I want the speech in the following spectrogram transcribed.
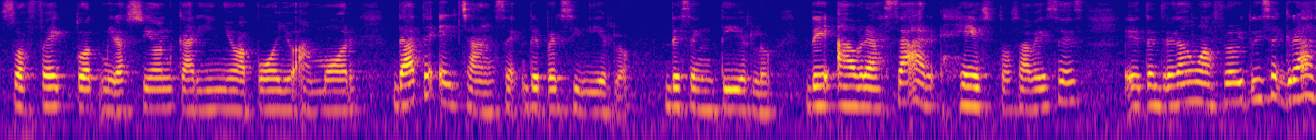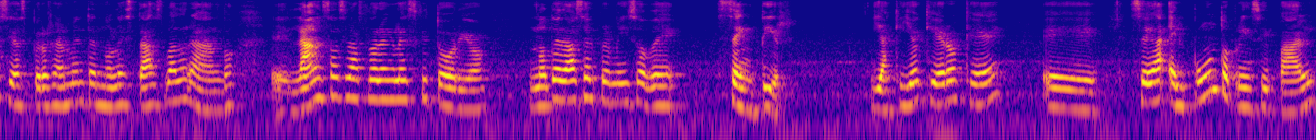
su afecto, admiración, cariño, apoyo, amor. Date el chance de percibirlo, de sentirlo, de abrazar gestos. A veces eh, te entregan una flor y tú dices gracias, pero realmente no le estás valorando. Eh, lanzas la flor en el escritorio, no te das el permiso de sentir. Y aquí yo quiero que eh, sea el punto principal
